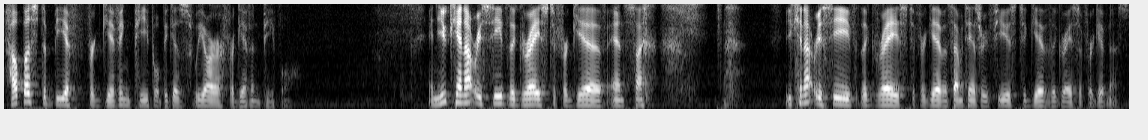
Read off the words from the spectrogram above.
help us to be a forgiving people because we are a forgiven people. And you cannot receive the grace to forgive and si- you cannot receive the grace to forgive and simultaneously refuse to give the grace of forgiveness.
